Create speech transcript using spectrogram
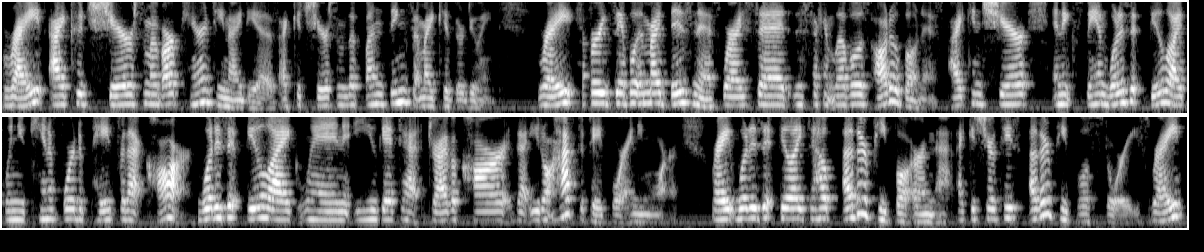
right? I could share some of our parenting ideas. I could share some of the fun things that my kids are doing right? For example, in my business where I said the second level is auto bonus, I can share and expand what does it feel like when you can't afford to pay for that car? What does it feel like when you get to drive a car that you don't have to pay for anymore, right? What does it feel like to help other people earn that? I could showcase other people's stories, right?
